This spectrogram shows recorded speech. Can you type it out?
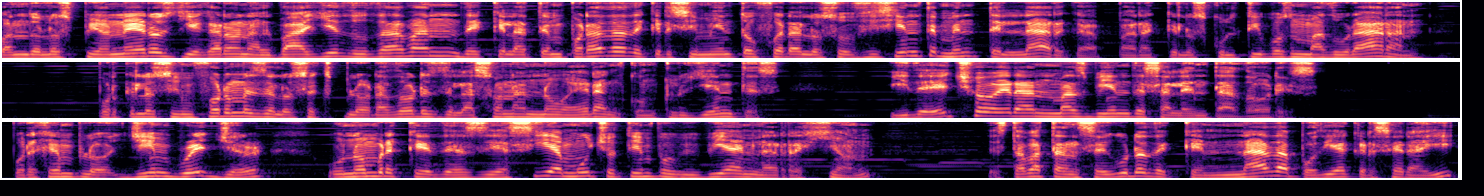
Cuando los pioneros llegaron al valle dudaban de que la temporada de crecimiento fuera lo suficientemente larga para que los cultivos maduraran, porque los informes de los exploradores de la zona no eran concluyentes, y de hecho eran más bien desalentadores. Por ejemplo, Jim Bridger, un hombre que desde hacía mucho tiempo vivía en la región, estaba tan seguro de que nada podía crecer ahí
